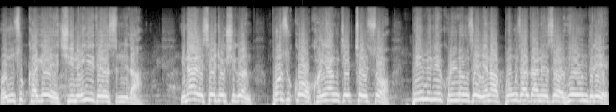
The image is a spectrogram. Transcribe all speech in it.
엄숙하게 진행이 되었습니다. 이날 세족식은 포스코 광양제철소 패밀리 굴렁쇠 연합 봉사단에서 회원들이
